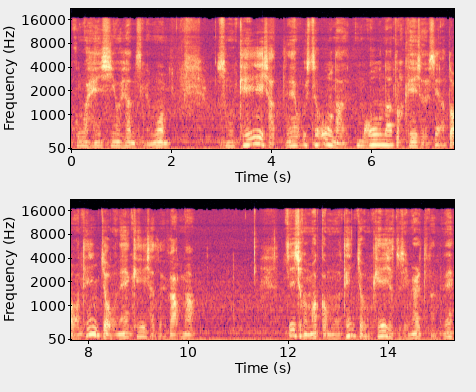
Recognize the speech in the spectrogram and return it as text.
僕も返信をしたんですけども、その経営者ってね、うちのオーナー、オーナーとか経営者ですね、あとはまあ店長もね、経営者というか、まあ、前職のマッカもう店長も経営者として見られてたんでね、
